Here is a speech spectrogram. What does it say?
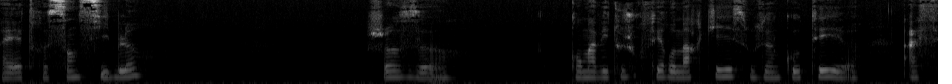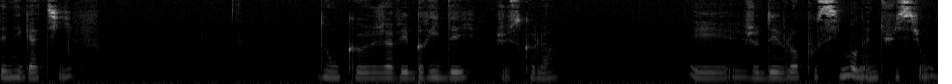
à être sensible, chose euh, qu'on m'avait toujours fait remarquer sous un côté assez négatif. Donc euh, j'avais bridé jusque-là. Et je développe aussi mon intuition.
